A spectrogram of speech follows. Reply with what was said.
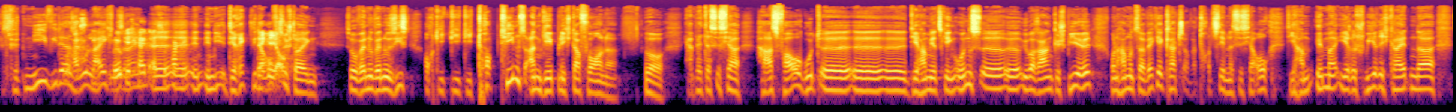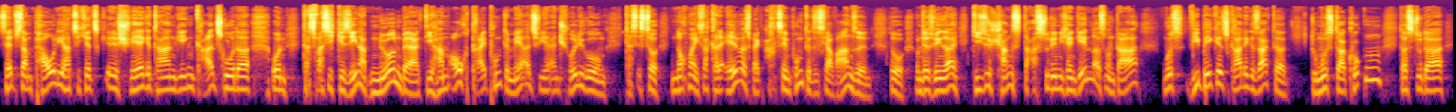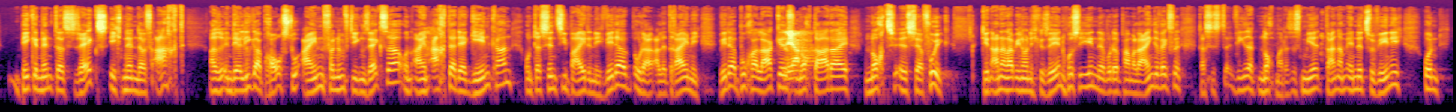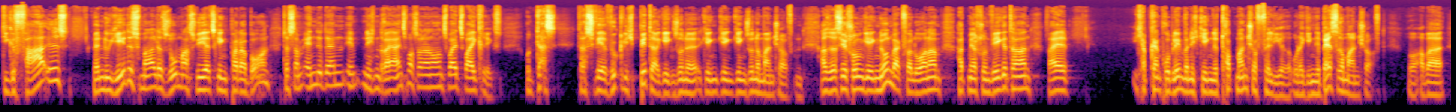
Es wird nie wieder so leicht sein, äh, in, in die, direkt wieder Denke aufzusteigen. So, wenn du, wenn du siehst, auch die, die, die Top-Teams angeblich da vorne. So, ja, das ist ja HSV, gut, äh, äh, die haben jetzt gegen uns äh, äh, überragend gespielt und haben uns da weggeklatscht, aber trotzdem, das ist ja auch, die haben immer ihre Schwierigkeiten da. Selbst dann Pauli hat sich jetzt äh, schwer getan gegen Karlsruhe da. Und das, was ich gesehen habe, Nürnberg, die haben auch drei Punkte mehr als wir. Entschuldigung, das ist doch, nochmal, ich sag gerade Elversberg, 18 Punkte, das ist ja Wahnsinn. So, und deswegen sage ich, diese Chance darfst du dir nicht entgehen lassen. Und da muss, wie Beke es gerade gesagt hat, du musst da gucken, dass du da, Beke nennt das sechs, ich nenne das acht. Also in der Liga brauchst du einen vernünftigen Sechser und einen Achter, der gehen kann. Und das sind sie beide nicht. Weder, oder alle drei nicht. Weder Buchalakis, ja. noch Dardai, noch Serfuig. Den anderen habe ich noch nicht gesehen, Hussein, der wurde ein paar Mal eingewechselt. Das ist, wie gesagt, nochmal, das ist mir dann am Ende zu wenig. Und die Gefahr ist, wenn du jedes Mal das so machst wie jetzt gegen Paderborn, dass am Ende dann nicht ein 3-1 machst, sondern noch ein 2-2 kriegst. Und das, das wäre wirklich bitter gegen so, eine, gegen, gegen, gegen so eine Mannschaften. Also, dass wir schon gegen Nürnberg verloren haben, hat mir schon wehgetan, weil ich habe kein Problem, wenn ich gegen eine Top-Mannschaft verliere oder gegen eine bessere Mannschaft. So, aber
